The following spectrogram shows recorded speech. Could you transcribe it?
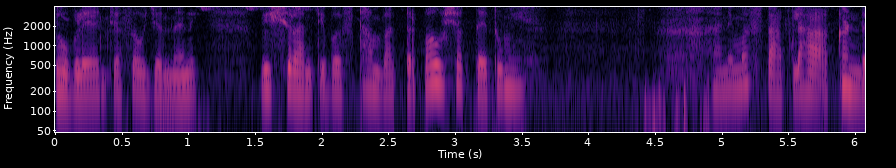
ढोबळे यांच्या सौजन्याने विश्रांती बस थांबा तर पाहू शकताय तुम्ही. आणि मस्त आपला हा अखंड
